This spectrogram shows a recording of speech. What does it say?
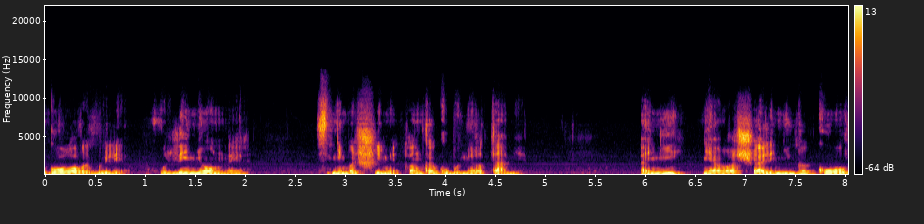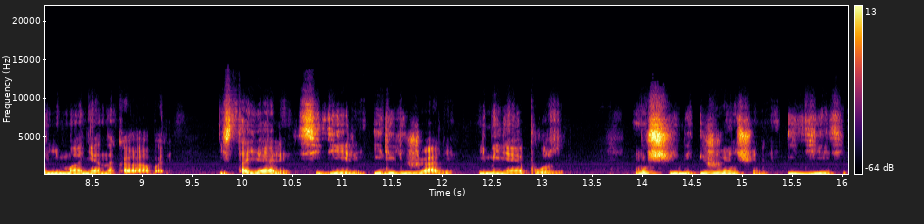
Головы были удлиненные, с небольшими тонкогубыми ртами. Они не обращали никакого внимания на корабль и стояли, сидели или лежали, не меняя позы. Мужчины и женщины, и дети,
